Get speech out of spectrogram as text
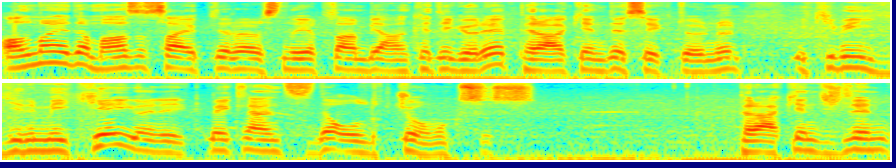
Almanya'da mağaza sahipleri arasında yapılan bir ankete göre perakende sektörünün 2022'ye yönelik beklentisi de oldukça umutsuz. Perakendecilerin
